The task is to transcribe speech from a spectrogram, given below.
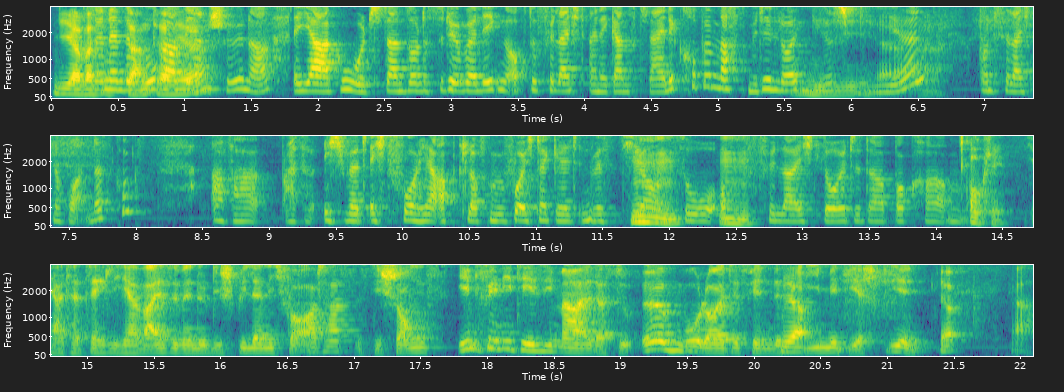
Ja, was brennende Boba da, ja? wären schöner. Ja gut, dann solltest du dir überlegen, ob du vielleicht eine ganz kleine Gruppe machst mit den Leuten, die das Ja. spielen und vielleicht noch woanders guckst. Aber also ich würde echt vorher abklopfen, bevor ich da Geld investiere Mhm. und so, ob vielleicht Leute da Bock haben. okay. Ja, tatsächlicherweise, wenn du die Spieler nicht vor Ort hast, ist die Chance infinitesimal, dass du irgendwo Leute findest, Ja. die mit dir spielen. Ja. Ja,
